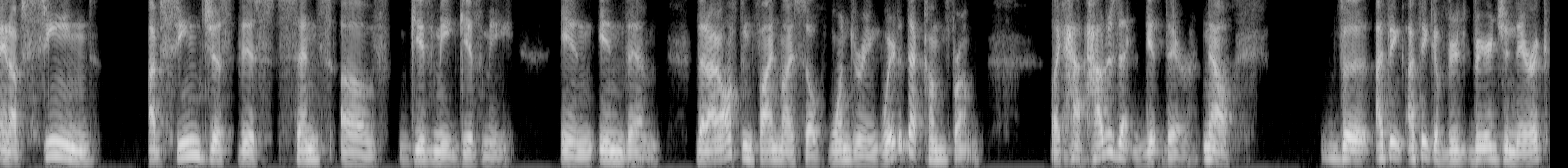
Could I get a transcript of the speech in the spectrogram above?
and I've seen I've seen just this sense of give me, give me in in them that I often find myself wondering where did that come from? Like how how does that get there? Now, the I think I think a very, very generic,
